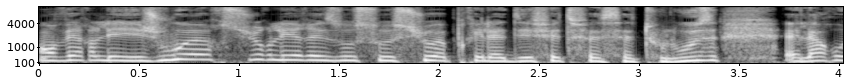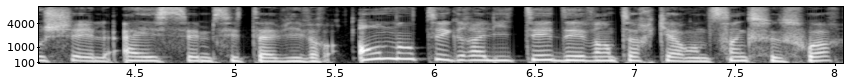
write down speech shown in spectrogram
envers les joueurs sur les réseaux sociaux après la défaite face à Toulouse. La Rochelle ASM c'est à vivre en intégralité dès 20h45 ce soir.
